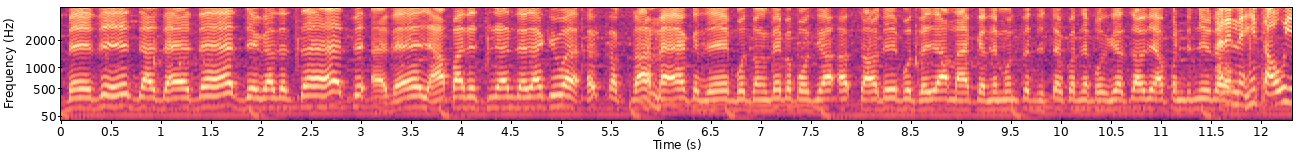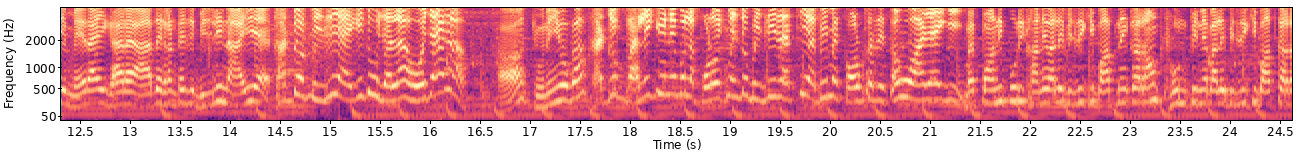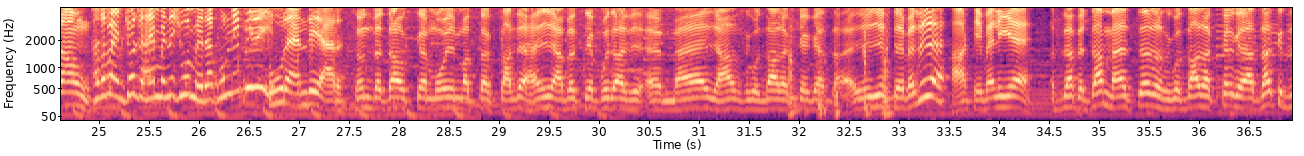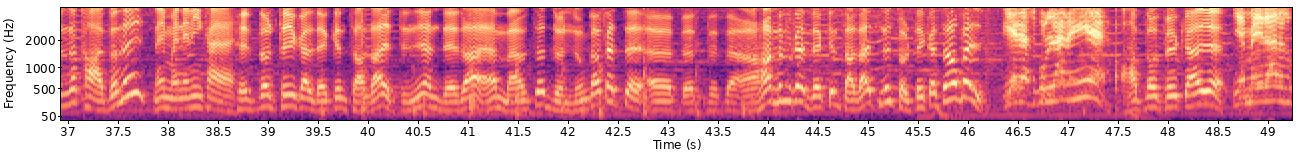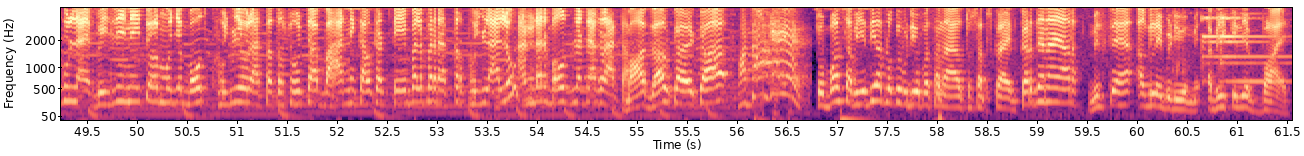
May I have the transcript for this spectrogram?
Baby baby जिगर से अरे यहाँ पर इतने अंधेरा क्यों है लगता मैं किसी बुद्ध बंगले पे पहुँच गया अब सऊदी बुद्ध भैया मैं करने मुन पे डिस्टर्ब करने पहुँच गया सऊदी आप कंटिन्यू अरे नहीं ताऊ ये मेरा ही घर है आधे घंटे से बिजली ना आई है। हाँ तो बिजली आएगी तो उजाला हो जाएगा। हाँ क्यों नहीं होगा? हाँ जो पहले क्यों नहीं बोला? पड़ोस में जो बिजली रहती है अभी मैं कॉल कर देता हूँ वो आ जाएगी। मैं पानी पूरी खाने वाली बिजली की बात नहीं कर रहा हूँ खून पीने वाली बिजली की बात कर रहा हूँ। हाँ तो मैं जो ढाई महीने से वो मेरा खून नहीं पी रही? तू रहने दे यार। सुन बेटा उसके मुँह मत तक साले हैं यहाँ बस के पूजा मैं यहाँ रसगुल्ला रख के गया था। ये ये टेबल ही है? हाँ टेबल ही है। अच्छा बेटा मैं तो रसगुल्ला रख कर गया था किसी ने खाया था नहीं? नहीं मैंने नहीं खाया है। फिर तो ठीक है लेकिन साला इतनी अंधेरा है मैं उसे ढूंढूँगा कैसे? हाँ मिल गए लेकिन साला इतनी छोटी कैसे हो गई? ये रसगुल्ला नहीं है। हाँ तो फिर क्या है ये? ये मेरा रसगुल्ला है बिजली नहीं तो और मुझे बहुत खुजली हो रहा था तो सोचा बाहर निकाल कर टेबल पर रखकर खुजला लो अंदर बहुत लटक रहा था। का है का? तो बस अब यदि आप लोग को वीडियो पसंद आया तो सब्सक्राइब कर देना यार। मिलते हैं अगले वीडियो में अभी के लिए बाय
